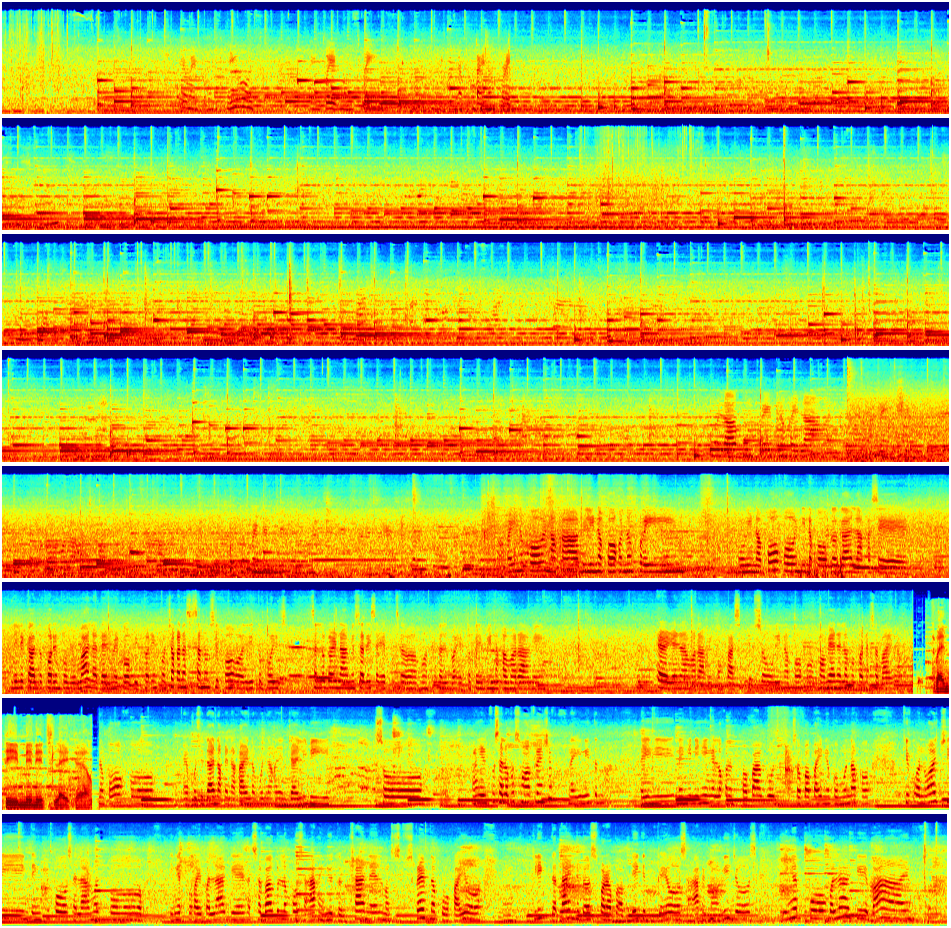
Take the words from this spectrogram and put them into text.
Wala akong frame na kailangan ko ng friendship. Okay na dito. Okay na po, nakabili na po ako ng frame. Uwi na po ako, hindi na po ako gagala kasi delikado pa rin po gumala dahil may COVID pa rin po. Tsaka nasa San Jose po ako, dito po sa lugar namin sa Rizal, ito sa Montalba, ito po yung pinakamaraming area na marami pong positive. So, uwi na po ako. Mamaya na lang po pa nasa bahay na ako. 20 minutes later. Na po ako. Ayan po si Dana, kinakain na po niya kanyang Jollibee. So, init po sa labas mga friendship, naiinitan, nahihi, nahinihingal ako ng papagod. So, papahinga po muna ako. Keep on watching. Thank you po. Salamat po. Ingat po kayo palagi. At sa bago lang po sa aking YouTube channel, mag-subscribe na po kayo. And click the tiny bells para po updated kayo sa aking mga videos. Ingat po palagi. Bye!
